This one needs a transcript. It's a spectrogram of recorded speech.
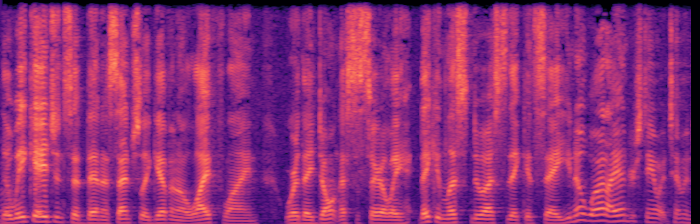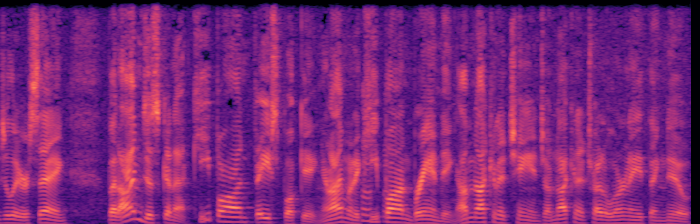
The weak agents have been essentially given a lifeline where they don't necessarily they can listen to us. They can say, you know what, I understand what Tim and Julie are saying, but I'm just going to keep on Facebooking and I'm going to keep mm-hmm. on branding. I'm not going to change. I'm not going to try to learn anything new.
